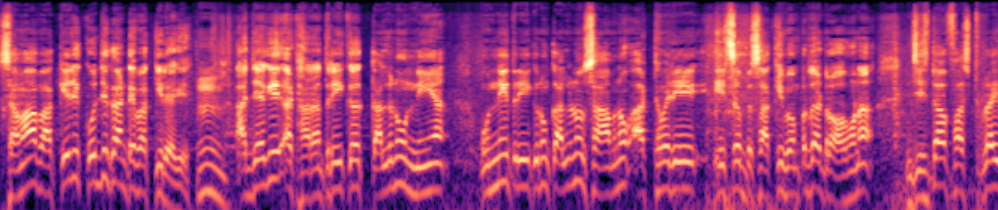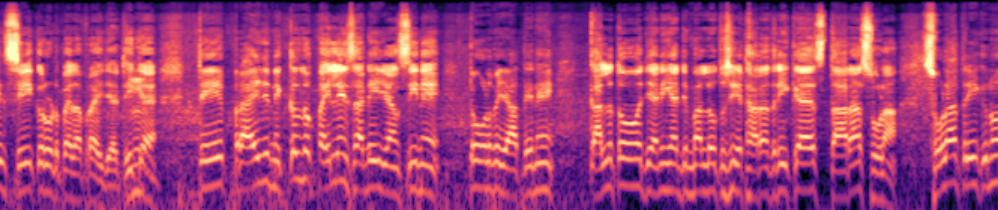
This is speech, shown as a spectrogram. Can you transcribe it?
ਸਮਾਂ ਬਾਕੀ ਜੀ ਕੁਝ ਘੰਟੇ ਬਾਕੀ ਰਹਿ ਗਏ। ਅੱਜ ਹੈਗੀ 18 ਤਰੀਕ ਕੱਲ ਨੂੰ 19 ਆ 19 ਤਰੀਕ ਨੂੰ ਕੱਲ ਨੂੰ ਸ਼ਾਮ ਨੂੰ 8 ਵਜੇ ਇਸ ਵਿਸਾਖੀ ਬੰਪਰ ਦਾ ਡਰਾਅ ਹੋਣਾ ਜਿਸ ਦਾ ਫਸਟ ਪ੍ਰਾਈਜ਼ 6 ਕਰੋੜ ਰੁਪਏ ਦਾ ਪ੍ਰਾਈਜ਼ ਹੈ ਠੀਕ ਹੈ? ਤੇ ਪ੍ਰਾਈਜ਼ ਨਿਕਲਣ ਤੋਂ ਪਹਿਲਾਂ ਹੀ ਸਾਡੀ ਏਜੰਸੀ ਨੇ ਟੋਲ ਵਜਾਤੇ ਨੇ ਕੱਲ ਤੋਂ ਯਾਨੀ ਅੱਜ ਮੰਨ ਲਓ ਤੁਸੀਂ 18 ਤਰੀਕ ਹੈ 17 16 16 ਤਰੀਕ ਨੂੰ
